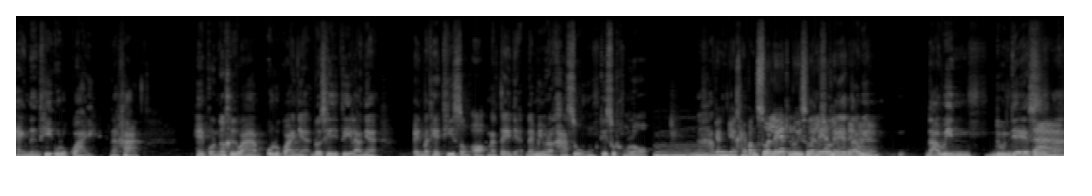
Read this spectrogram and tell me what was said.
แห่งหนึ่งที่อุรุกวัยนะครับค่ะเหตุผลก็คือว่าอุรุกวัยเนี่ย โดยสถิติแล้วเนี่ย เป็นประเทศที่ส่งออกนักเตะเนี่ยได้มีมูลค่าสูงที่สุดของโลกอืมนะครับอย่างอย่างใครบางซัวเลสหลุยส์ซัวเลสโซเลสอะไรดาพวกวิเนี้นยดาวินดูนเยสอ่าอ่า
